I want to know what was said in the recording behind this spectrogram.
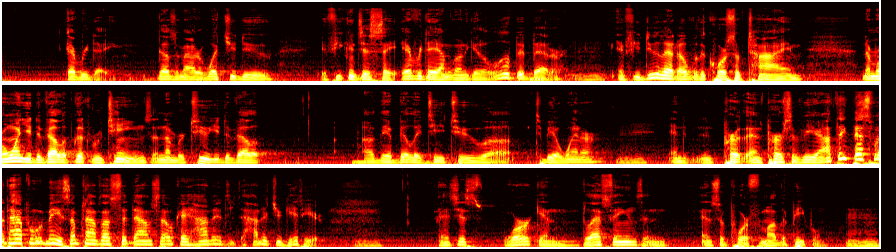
every day. Doesn't matter what you do if you can just say every day I'm going to get a little bit better, mm-hmm. if you do that over the course of time, number one, you develop good routines, and number two, you develop uh, the ability to uh, to be a winner mm-hmm. And and, per- and, persevere. I think that's what happened with me. Sometimes I sit down and say, okay, how did you, how did you get here? Mm-hmm. it's just work and blessings and and support from other people. Mm-hmm.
